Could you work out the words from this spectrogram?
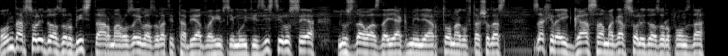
он дар соли 2020 дар маърузаи вазорати табиат ва ҳифзи муҳити зисти русия 19 миллиард тонна гуфта шудааст. Захираи газ ҳам агар соли 2015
